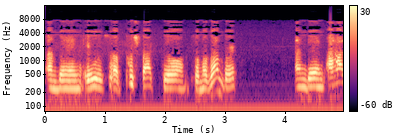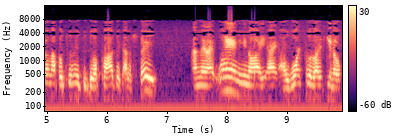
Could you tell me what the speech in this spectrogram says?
and then it was uh, pushed back till, till November, and then I had an opportunity to do a project out of state, and then I went, you know, I, I, I worked with like, you know,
